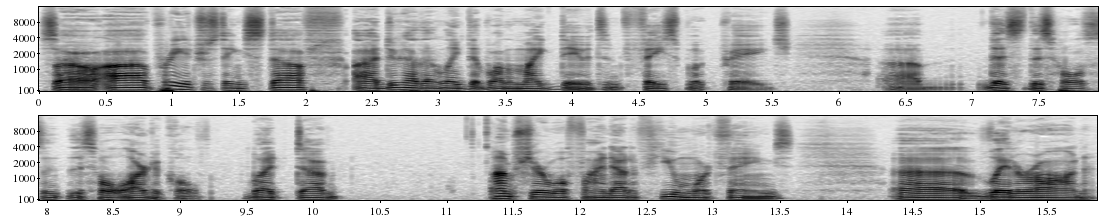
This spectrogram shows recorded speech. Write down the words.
So, uh, pretty interesting stuff. I do have that linked up on the Mike Davidson Facebook page. Um, this this whole this whole article, but um, I'm sure we'll find out a few more things uh, later on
